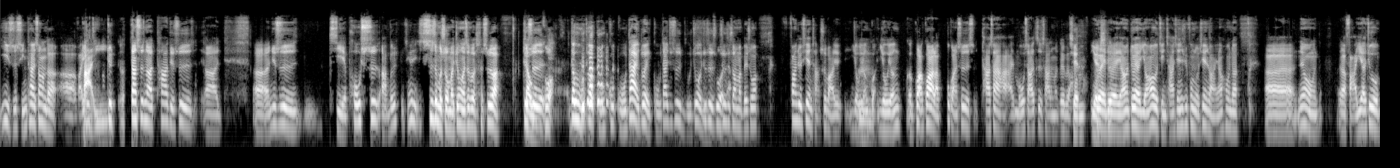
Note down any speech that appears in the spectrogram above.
意识形态上的啊法医就，但是呢，他就是啊呃就是解剖师啊，不是是这么说吗？中文是不是是吧？就是在仵作古古古代对古代就是仵作，就是就是专门比如说犯罪现场是吧？有人挂有人挂挂了，不管是他杀还谋杀自杀什么，对吧？先对对，然后对，然后警察先去封锁现场，然后呢呃那种。呃，法医啊，就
